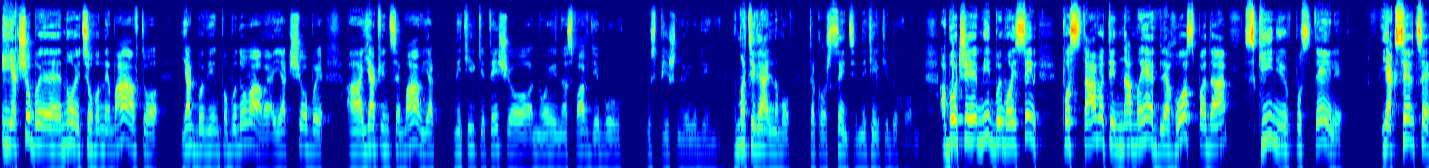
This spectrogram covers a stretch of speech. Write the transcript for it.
І якщо б Ной цього не мав, то як би він побудував? А якщо би, а як він це мав, як не тільки те, що Ной насправді був успішною людиною в матеріальному також сенсі, не тільки духовно. Або чи міг би Мойсей поставити намет для Господа скинію в пустелі, як серце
